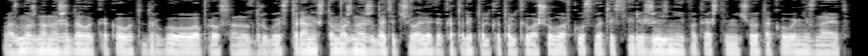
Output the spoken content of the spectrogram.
Возможно, она ожидала какого-то другого вопроса, но с другой стороны, что можно ожидать от человека, который только-только вошел во вкус в этой сфере жизни и пока что ничего такого не знает?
